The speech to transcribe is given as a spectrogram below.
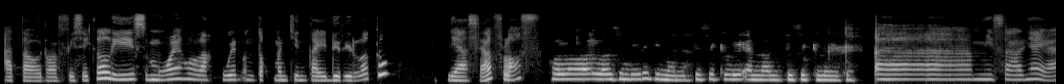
atau non physically semua yang lo lakuin untuk mencintai diri lo tuh ya self love. Kalau lo sendiri gimana? Physically and non physically itu? Uh, misalnya ya,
